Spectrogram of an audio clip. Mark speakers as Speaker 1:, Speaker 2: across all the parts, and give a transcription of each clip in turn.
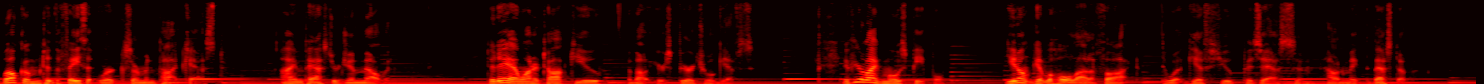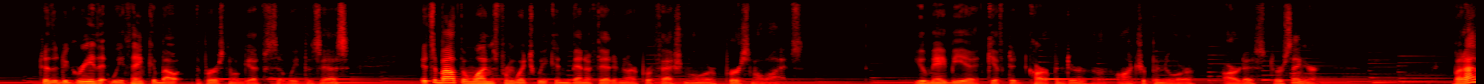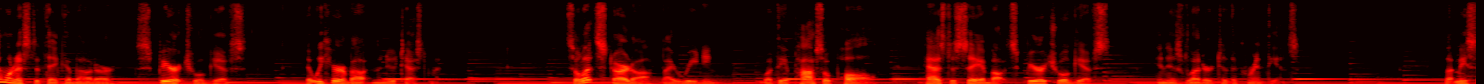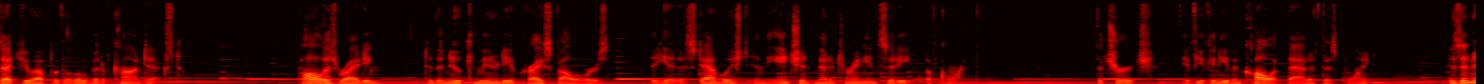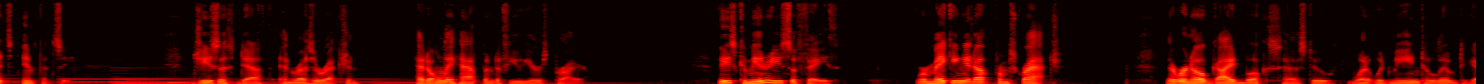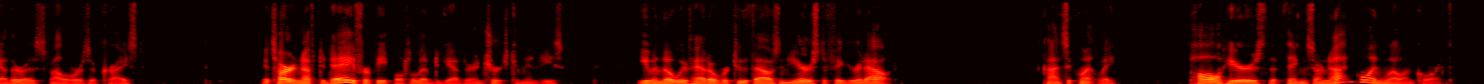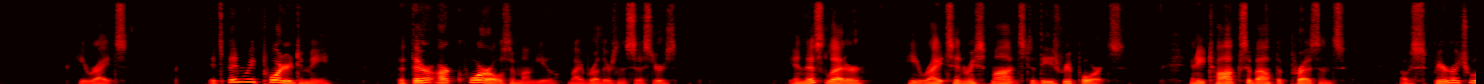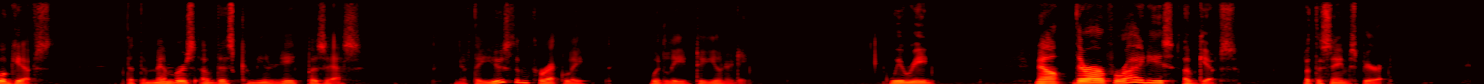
Speaker 1: Welcome to the Faith at Work Sermon Podcast. I'm Pastor Jim Melvin. Today I want to talk to you about your spiritual gifts. If you're like most people, you don't give a whole lot of thought to what gifts you possess and how to make the best of them. To the degree that we think about the personal gifts that we possess, it's about the ones from which we can benefit in our professional or personal lives. You may be a gifted carpenter or entrepreneur, artist, or singer. But I want us to think about our spiritual gifts that we hear about in the New Testament. So let's start off by reading what the Apostle Paul has to say about spiritual gifts in his letter to the Corinthians. Let me set you up with a little bit of context. Paul is writing to the new community of Christ followers that he had established in the ancient Mediterranean city of Corinth. The church, if you can even call it that at this point, is in its infancy. Jesus' death and resurrection had only happened a few years prior. These communities of faith were making it up from scratch. There were no guidebooks as to what it would mean to live together as followers of Christ. It's hard enough today for people to live together in church communities, even though we've had over 2,000 years to figure it out. Consequently, Paul hears that things are not going well in Corinth. He writes, It's been reported to me that there are quarrels among you, my brothers and sisters. In this letter, he writes in response to these reports, and he talks about the presence of spiritual gifts that the members of this community possess, and if they use them correctly, would lead to unity. We read, Now there are varieties of gifts, but the same Spirit.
